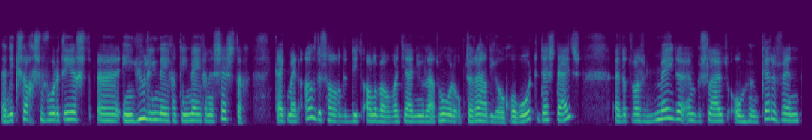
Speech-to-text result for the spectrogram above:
En ik zag ze voor het eerst uh, in juli 1969. Kijk, mijn ouders hadden dit allemaal wat jij nu laat horen op de radio gehoord destijds. En dat was mede een besluit om hun caravan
